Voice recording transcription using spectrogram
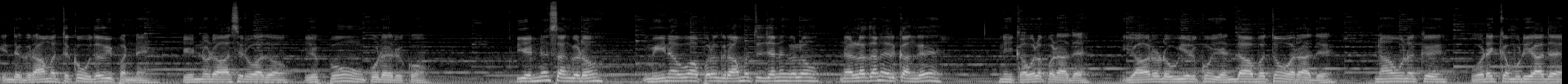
இந்த கிராமத்துக்கு உதவி பண்ணு. என்னோட ஆசீர்வாதம் எப்பவும் கூட இருக்கும். என்ன சங்கடம்? மீனாவும் அப்புறம் கிராமத்து ஜனங்களும் நல்லா தானே இருக்காங்க? நீ கவலைப்படாத. யாரோட உயிருக்கும் எந்த ஆபத்தும் வராது. நான் உனக்கு உடைக்க முடியாத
